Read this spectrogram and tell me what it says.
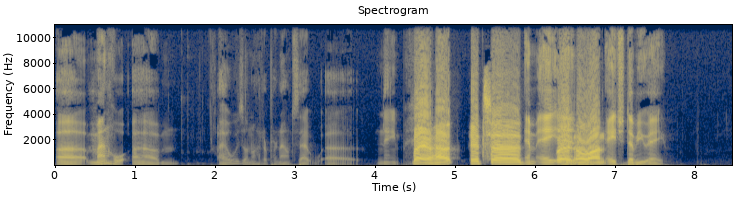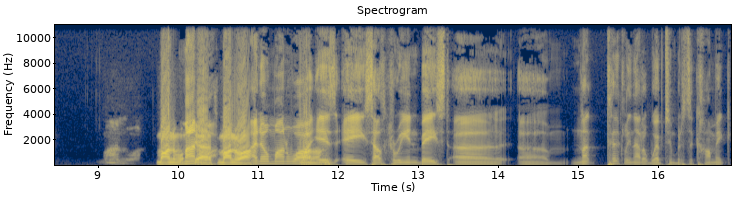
uh, manhwa. Um, I always don't know how to pronounce that uh, name. Wait, huh? It's uh, M A on. H W A. Manhwa. manhwa. Manhwa. Yeah, it's manhwa. I know manhwa Manhwa. is a South Korean based, uh, um, not technically not a webtoon, but it's a comic,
